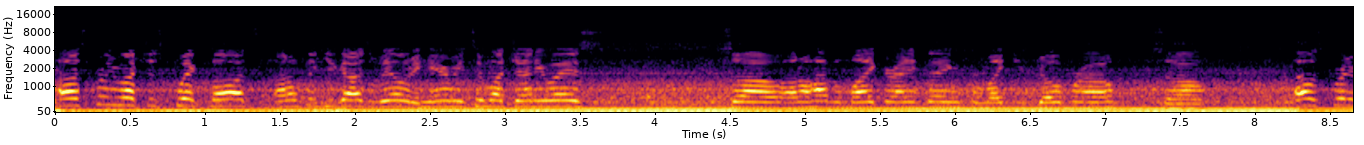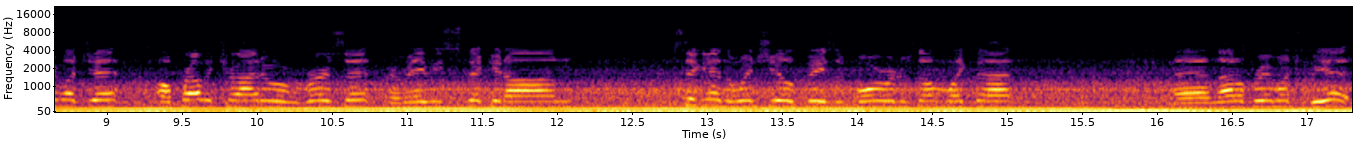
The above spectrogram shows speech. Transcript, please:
That was pretty much just quick thoughts. I don't think you guys will be able to hear me too much anyways. So I don't have a mic or anything for Mikey's GoPro. So that was pretty much it. I'll probably try to reverse it or maybe stick it on stick it in the windshield facing forward or something like that. And that'll pretty much be it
